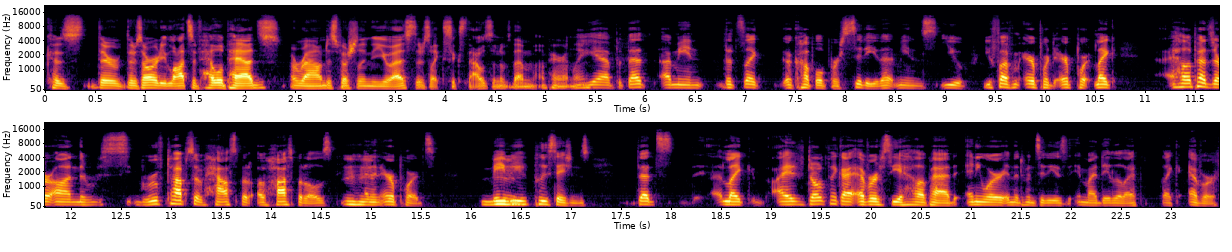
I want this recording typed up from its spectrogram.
because there there's already lots of helipads around, especially in the U.S. There's like six thousand of them apparently. Yeah, but that I mean that's like a couple per city. That means you you fly from airport to airport. Like helipads are on the rooftops of hospital of hospitals Mhm. and in airports, maybe Hmm. police stations. That's like I don't think I ever see a helipad anywhere in the Twin Cities in my daily life, like ever.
